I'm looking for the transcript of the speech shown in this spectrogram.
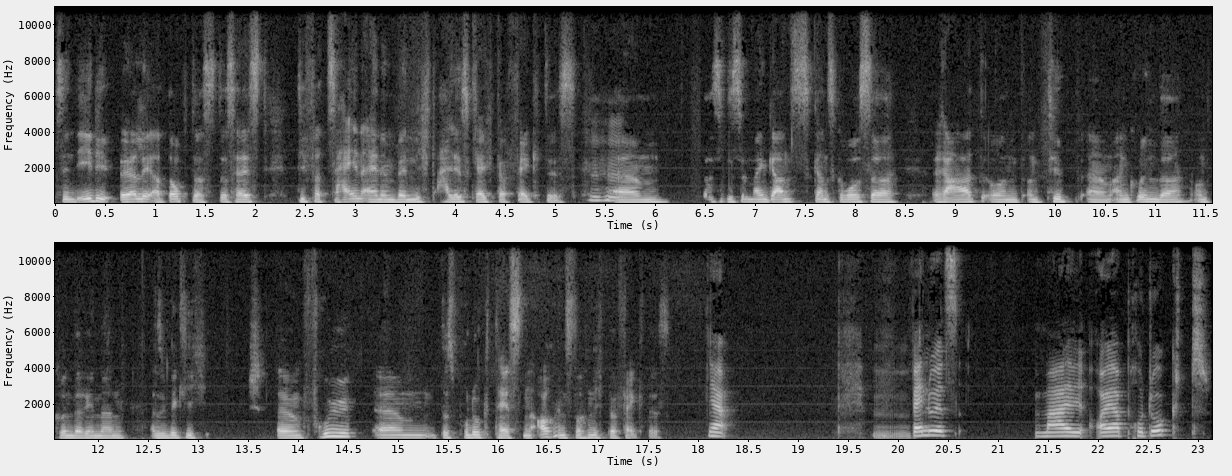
sind eh die Early Adopters. Das heißt, die verzeihen einem, wenn nicht alles gleich perfekt ist. Mhm. Ähm, das ist mein ganz, ganz großer Rat und, und Tipp ähm, an Gründer und Gründerinnen. Also wirklich ähm, früh ähm, das Produkt testen, auch wenn es noch nicht perfekt ist. Ja. Wenn du jetzt mal euer Produkt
